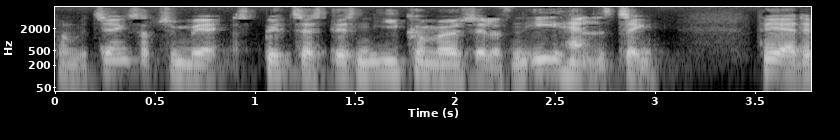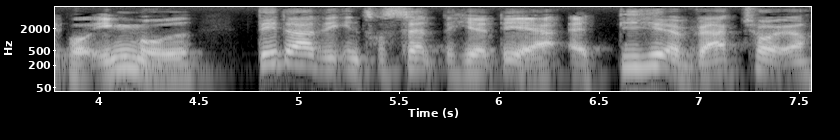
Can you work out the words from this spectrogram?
konverteringsoptimering og splittest, det er sådan e-commerce eller sådan e-handels ting. Det er det på ingen måde. Det, der er det interessante her, det er, at de her værktøjer,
